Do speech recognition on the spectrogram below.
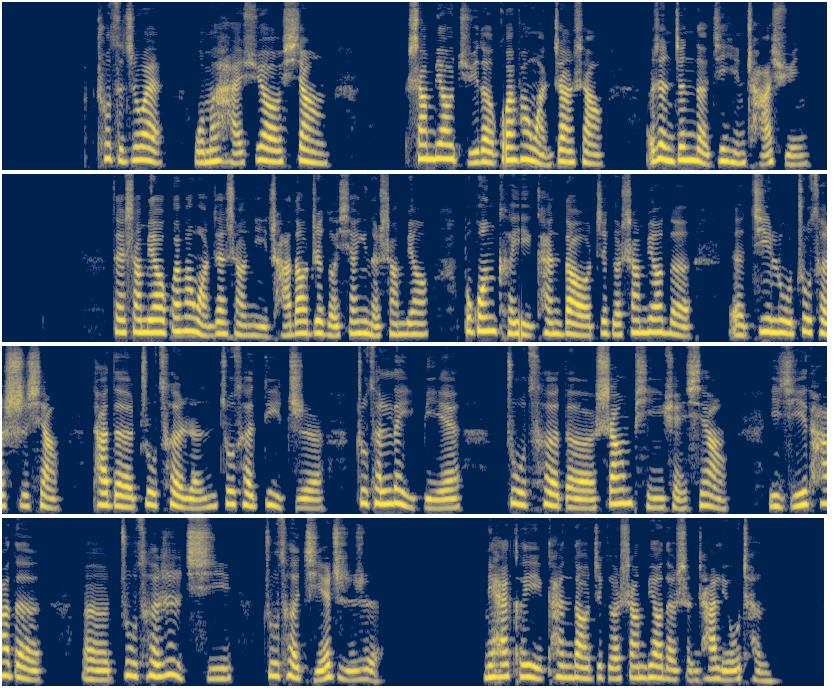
除此之外，我们还需要向商标局的官方网站上认真的进行查询。在商标官方网站上，你查到这个相应的商标，不光可以看到这个商标的呃记录注册事项，它的注册人、注册地址、注册类别、注册的商品选项以及它的。呃，注册日期、注册截止日，你还可以看到这个商标的审查流程。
